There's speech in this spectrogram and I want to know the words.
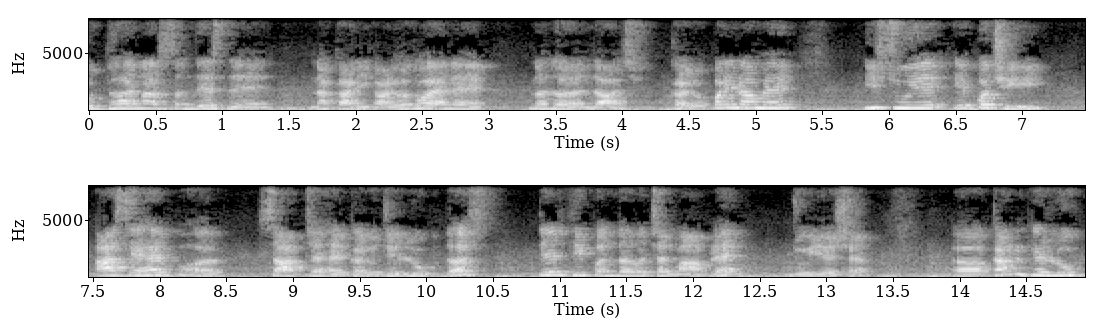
ઉદ્ધારના સંદેશને નકારી કાઢ્યો હતો એને નજરઅંદાજ કર્યો. પરિણામે ઈસુએ એ પછી આ શહેર પર સાપ જાહેર કર્યો જે લુક દસ તેરથી પંદર વચનમાં આપણે જોઈએ છે. કારણ કે લુક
